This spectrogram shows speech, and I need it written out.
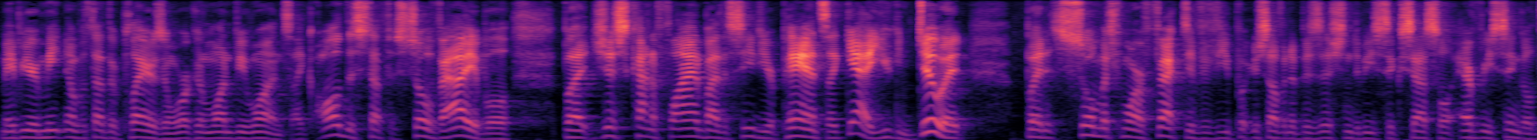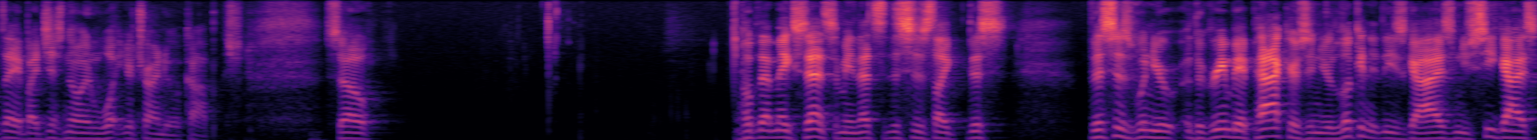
Maybe you're meeting up with other players and working one v ones. Like all this stuff is so valuable, but just kind of flying by the seat of your pants. Like yeah, you can do it. But it's so much more effective if you put yourself in a position to be successful every single day by just knowing what you're trying to accomplish. So hope that makes sense. I mean, that's this is like this this is when you're the Green Bay Packers and you're looking at these guys and you see guys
